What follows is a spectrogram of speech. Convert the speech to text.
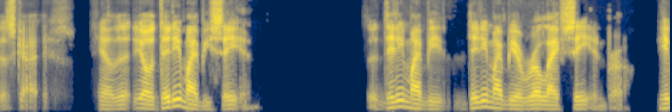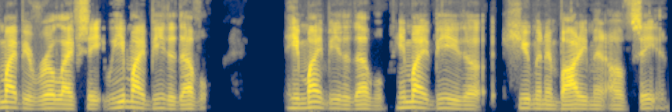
This guy's, you know, th- yo, Diddy might be Satan. Diddy might be Diddy might be a real life Satan, bro. He might be a real life Satan. He might be the devil. He might be the devil. He might be the human embodiment of Satan.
